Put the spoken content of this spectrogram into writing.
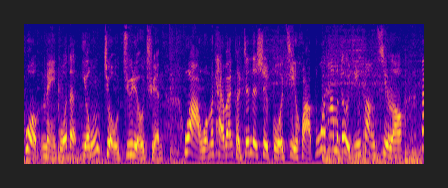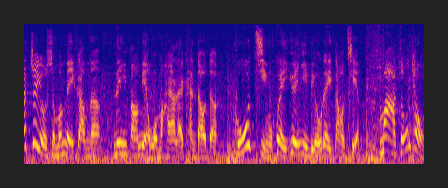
或美国的永久居留权。哇，我们台湾可真的是国际化，不过他们都已经放弃了。那这有什么美杠呢？另一方面，我们还要来看到的，不仅会愿意流泪道歉。马总统，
